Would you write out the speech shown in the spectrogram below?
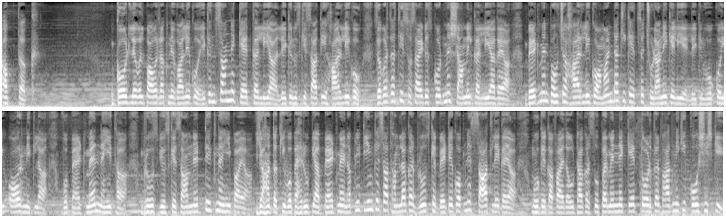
अब तक। गॉड लेवल पावर रखने वाले को एक इंसान ने कैद कर लिया, लेकिन उसकी साथी हार्ली को ज़बरदस्ती सुसाइड स्क्वाड में शामिल कर लिया गया। बैटमैन पहुँचा हार्ली को अमांडा की कैद से छुड़ाने के लिए, लेकिन वो कोई और निकला। वो बैटमैन नहीं था। ब्रूस भी उसके सामने टिक नहीं पाया। यहाँ तक कि वो बहरूपिया बैटमैन अपनी टीम के साथ हमला कर ब्रूस के बेटे को अपने साथ ले गया। मौके का फ़ायदा उठाकर सुपरमैन ने कैद तोड़कर भागने की कोशिश की,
